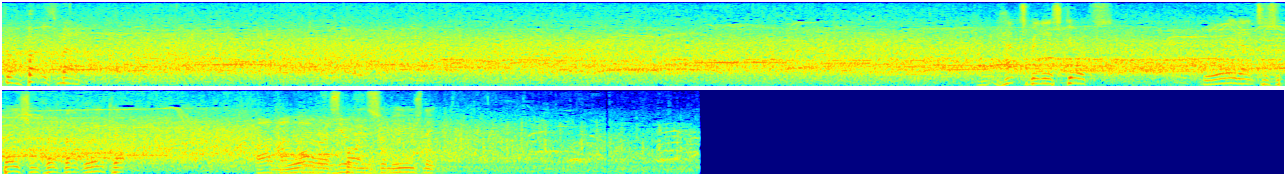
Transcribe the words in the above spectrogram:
from both men. It had to be this good. Great anticipation from Wawrinka. What a response from Usnik.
